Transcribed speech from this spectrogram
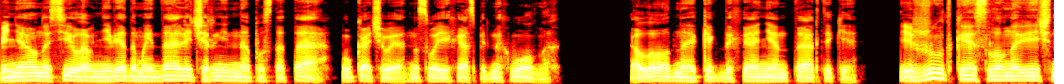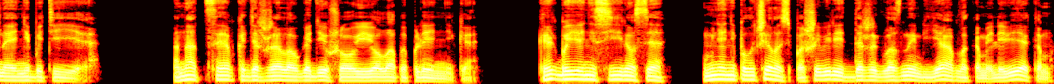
Меня уносила в неведомые дали чернильная пустота, укачивая на своих аспидных волнах. Холодная, как дыхание Антарктики, и жуткое, словно вечное небытие. Она цепко держала угодившего в ее лапы пленника. Как бы я ни силился, у меня не получалось пошевелить даже глазным яблоком или веком.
